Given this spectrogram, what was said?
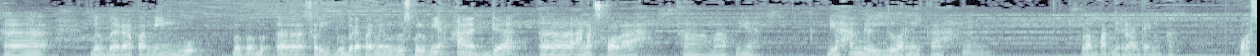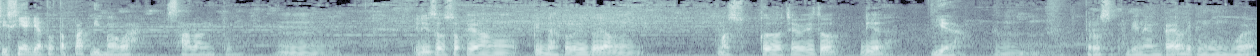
eh, beberapa minggu, beberapa, eh, sorry beberapa minggu sebelumnya ada eh, anak sekolah, eh, maaf nih ya, dia hamil di luar nikah, Hmm. lompat dari lantai 4 Posisinya jatuh tepat di bawah salon itu. Hmm. Jadi sosok yang pindah ke lu itu yang masuk ke cewek itu dia. Dia. Hmm. Terus dia nempel di punggung gua.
